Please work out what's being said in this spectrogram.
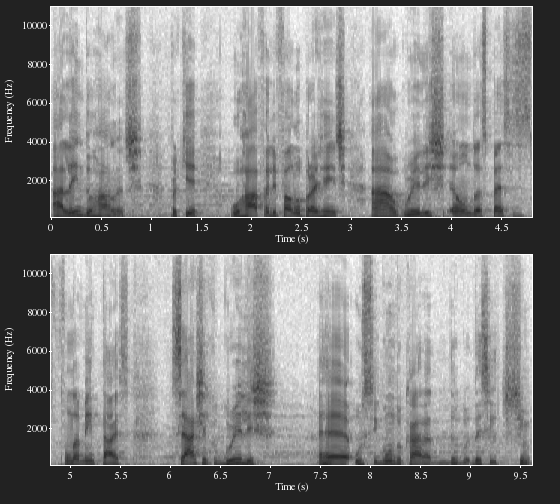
além do Haaland, porque o Rafa ele falou pra gente: "Ah, o Grealish é uma das peças fundamentais". Você acha que o Grealish é o segundo cara do- desse time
